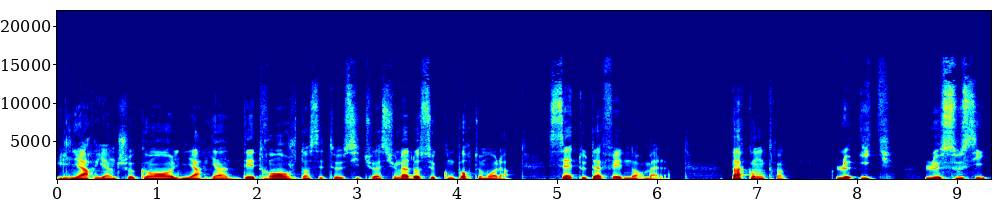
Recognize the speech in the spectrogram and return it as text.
Il n'y a rien de choquant, il n'y a rien d'étrange dans cette situation-là, dans ce comportement-là. C'est tout à fait normal. Par contre, le hic, le souci,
